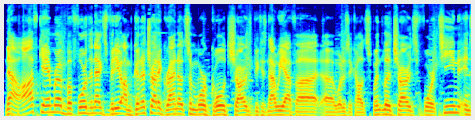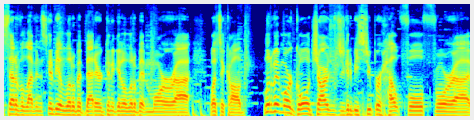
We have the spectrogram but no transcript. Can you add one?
Now, off camera, before the next video, I'm going to try to grind out some more gold shards because now we have, uh, uh, what is it called? Swindled shards 14 instead of 11. It's going to be a little bit better. Going to get a little bit more, uh, what's it called? Little bit more gold shards, which is going to be super helpful for uh,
